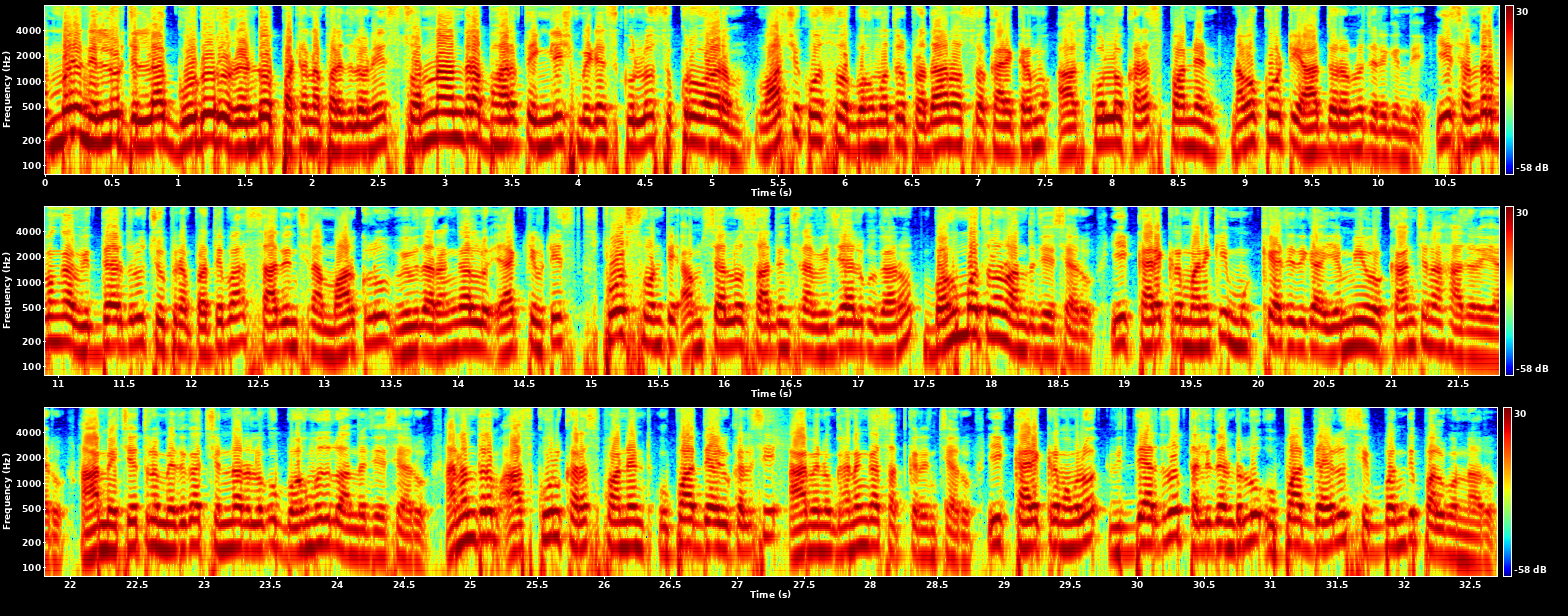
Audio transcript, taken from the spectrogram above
ఉమ్మడి నెల్లూరు జిల్లా గూడూరు రెండో పట్టణ పరిధిలోని స్వర్ణాంధ్ర భారత ఇంగ్లీష్ మీడియం స్కూల్లో శుక్రవారం వార్షికోత్సవ బహుమతులు ప్రధానోత్సవ కార్యక్రమం ఆ స్కూల్లో కరస్పాండెంట్ నవకోటి ఆధ్వర్యంలో జరిగింది. ఈ సందర్భంగా విద్యార్థులు చూపిన ప్రతిభ సాధించిన మార్కులు వివిధ రంగాల్లో యాక్టివిటీస్ స్పోర్ట్స్ వంటి అంశాల్లో సాధించిన విజయాలకు గాను బహుమతులను అందజేశారు. ఈ కార్యక్రమానికి ముఖ్య అతిథిగా ఎంఈఓ కాంచన హాజరయ్యారు. ఆమె చేతుల మీదుగా చిన్నారులకు బహుమతులు అందజేశారు. అనంతరం ఆ స్కూల్ కరస్పాండెంట్ ఉపాధ్యాయులు కలిసి ఆమెను ఘనంగా సత్కరించారు. ఈ కార్యక్రమంలో విద్యార్థులు తల్లిదండ్రులు ఉపాధ్యాయులు సిబ్బంది పాల్గొన్నారు.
